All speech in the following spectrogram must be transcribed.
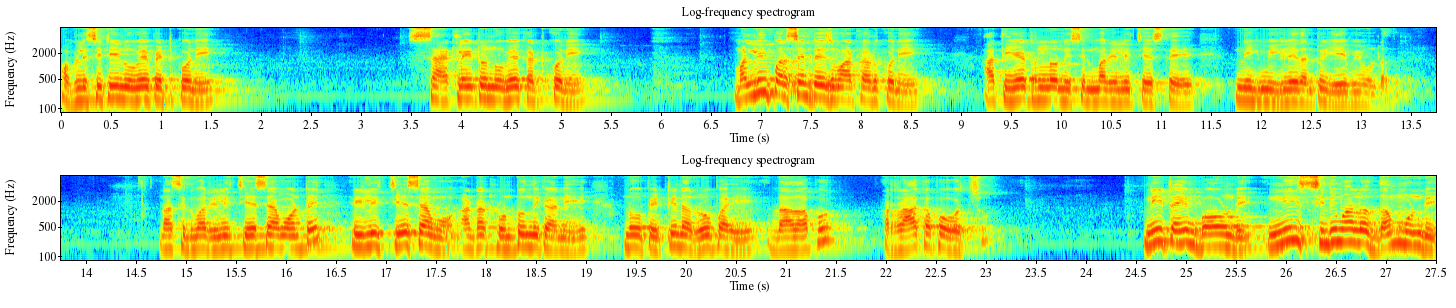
పబ్లిసిటీ నువ్వే పెట్టుకొని శాటిలైట్ నువ్వే కట్టుకొని మళ్ళీ పర్సంటేజ్ మాట్లాడుకొని ఆ థియేటర్లో నీ సినిమా రిలీజ్ చేస్తే నీకు మిగిలేదంటూ ఏమీ ఉండదు. నా సినిమా రిలీజ్ చేశాము అంటే రిలీజ్ చేశాము అన్నట్లు ఉంటుంది కానీ నువ్వు పెట్టిన రూపాయి దాదాపు రాకపోవచ్చు. నీ టైం బాగుండి నీ సినిమాలో దమ్ ఉండి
